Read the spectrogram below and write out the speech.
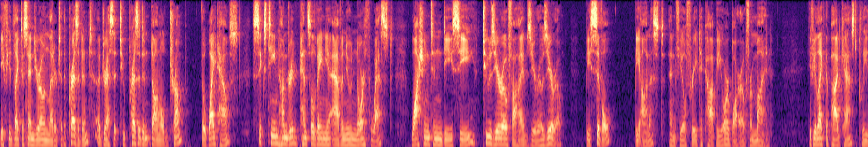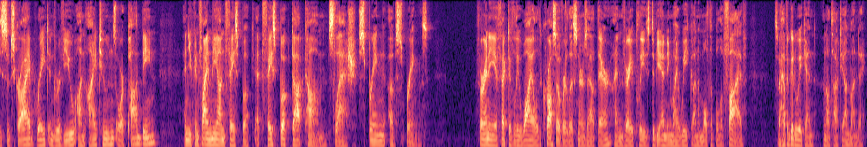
If you'd like to send your own letter to the President, address it to President Donald Trump, the White House, 1600 Pennsylvania Avenue Northwest, Washington, D.C. 20500. Be civil, be honest, and feel free to copy or borrow from mine. If you like the podcast, please subscribe, rate, and review on iTunes or Podbean and you can find me on Facebook at facebook.com slash spring of springs. For any effectively wild crossover listeners out there, I'm very pleased to be ending my week on a multiple of five. So have a good weekend, and I'll talk to you on Monday.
